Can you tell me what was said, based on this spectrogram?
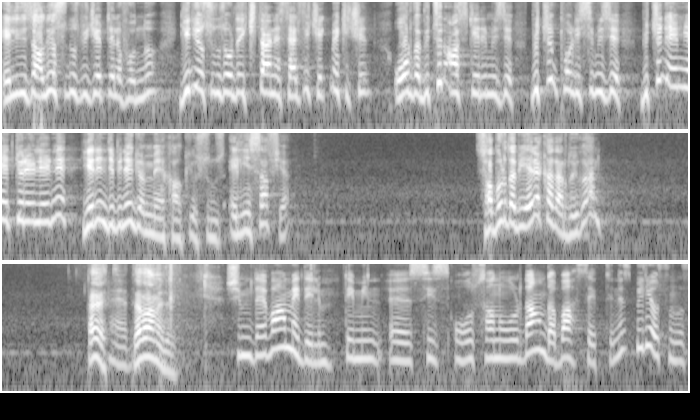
Elinize alıyorsunuz bir cep telefonunu, gidiyorsunuz orada iki tane selfie çekmek için orada bütün askerimizi, bütün polisimizi, bütün emniyet görevlerini yerin dibine gömmeye kalkıyorsunuz. El insaf ya. Sabır da bir yere kadar Duygu Hanım. Evet, Evet. devam edelim. Şimdi devam edelim. Demin e, siz Oğuzhan Uğur'dan da bahsettiniz. Biliyorsunuz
